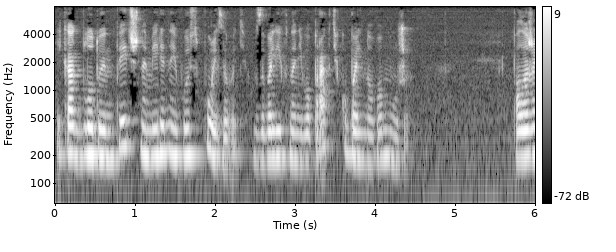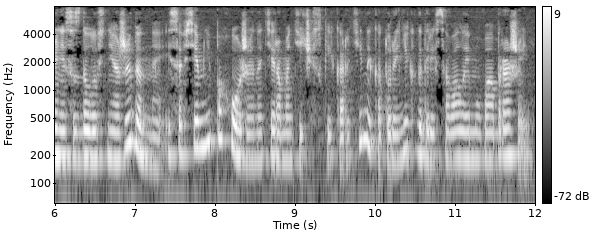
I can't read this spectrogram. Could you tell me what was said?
и как Блодуин Пейдж намерена его использовать, взвалив на него практику больного мужа. Положение создалось неожиданное и совсем не похожее на те романтические картины, которые некогда рисовало ему воображение.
